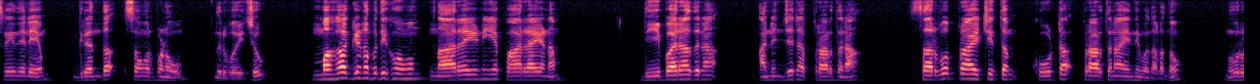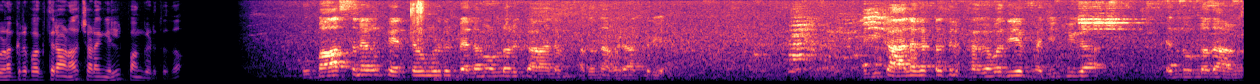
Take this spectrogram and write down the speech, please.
ശ്രീനിലയം ഗ്രന്ഥ സമർപ്പണവും നിർവഹിച്ചു. മഹാഗണപതി ഹോമം നാരായണീയ പാരായണം ദീപാരാധന അനുഞ്ജന പ്രാർത്ഥന സർവപ്രായച്ചിത്തം കൂട്ട പ്രാർത്ഥന എന്നിവ നടന്നു. നൂറുകണക്കിന് ഭക്തരാണ് ചടങ്ങിൽ പങ്കെടുത്തത്. ഉപാസനകൾക്ക് ഏറ്റവും കൂടുതൽ ബലമുള്ള ഒരു കാലം അത് നവരാത്രിയാണ്. ഈ കാലഘട്ടത്തിൽ ഭഗവതിയെ ഭജിക്കുക എന്നുള്ളതാണ്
